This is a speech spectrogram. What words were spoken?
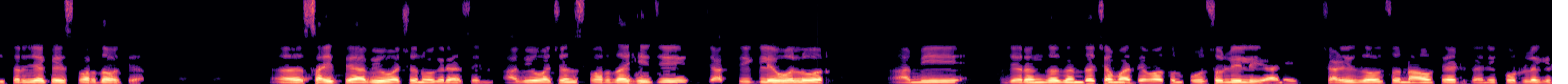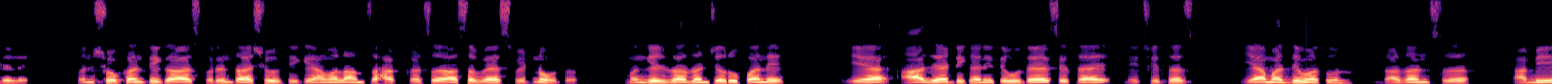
इतर ज्या काही स्पर्धा होत्या साहित्य अभिवाचन वगैरे असेल अभिवाचन स्पर्धा ही जी जागतिक लेव्हलवर आम्ही म्हणजे रंगगंधाच्या माध्यमातून पोहोचवलेली आणि चाळीसगावचं नाव त्या ठिकाणी कोरलं गेलेलं आहे. पण शोकांतिका आजपर्यंत अशी होती की आम्हाला आमचं हक्काचं असं व्यासपीठ नव्हतं. मंगेशदादांच्या रूपाने या आज या ठिकाणी ते उदयास येत आहे. निश्चितच या माध्यमातून दादांचं आम्ही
